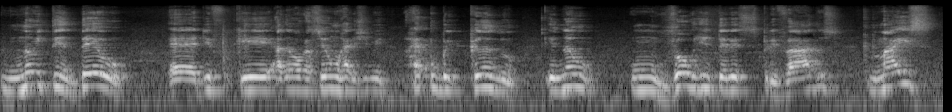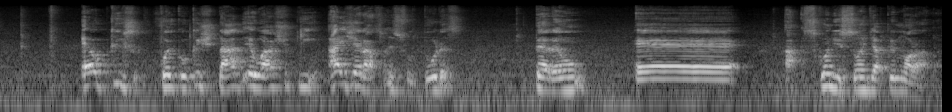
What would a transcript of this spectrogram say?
não entendeu é, de que a democracia é um regime republicano e não um jogo de interesses privados, mas é o que foi conquistado. Eu acho que as gerações futuras terão é, as condições de aprimorá-la.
